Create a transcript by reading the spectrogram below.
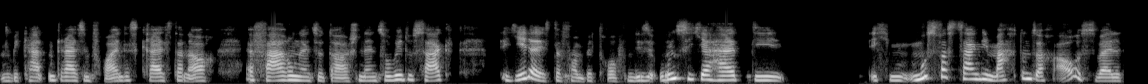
Im Bekanntenkreis, im Freundeskreis dann auch Erfahrungen zu tauschen. Denn so wie du sagst, jeder ist davon betroffen. Diese Unsicherheit, die ich muss fast sagen, die macht uns auch aus, weil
